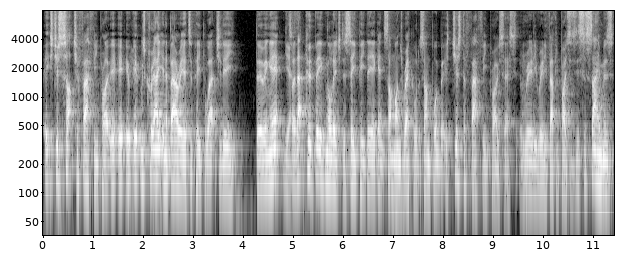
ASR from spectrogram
It's just such a faffy pro. It, it, it was creating a barrier to people actually doing it. Yeah. So that could be acknowledged as CPD against someone's record at some point, but it's just a faffy process, a mm. really, really faffy process. It's the same as,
